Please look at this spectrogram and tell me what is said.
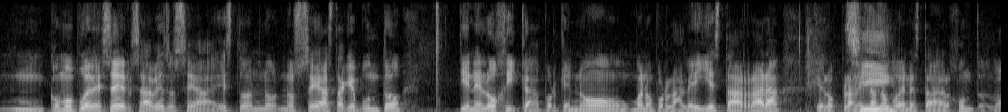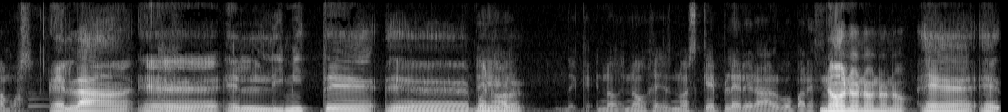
mm, ¿cómo puede ser? ¿Sabes? O sea, esto no, no sé hasta qué punto tiene lógica, porque no, bueno, por la ley está rara que los planetas no pueden estar juntos, vamos. En la, eh, el límite, eh, bueno, ahora no, no, no, es Kepler, era algo parecido. No, no, no, no, no. Eh, eh,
